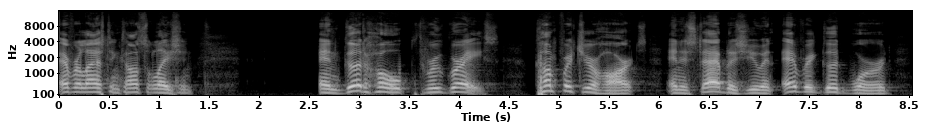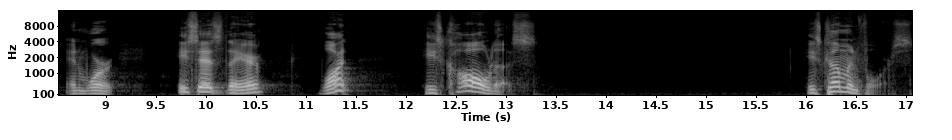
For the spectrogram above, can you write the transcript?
everlasting consolation and good hope through grace, comfort your hearts and establish you in every good word and work. He says there, what? He's called us. He's coming for us.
